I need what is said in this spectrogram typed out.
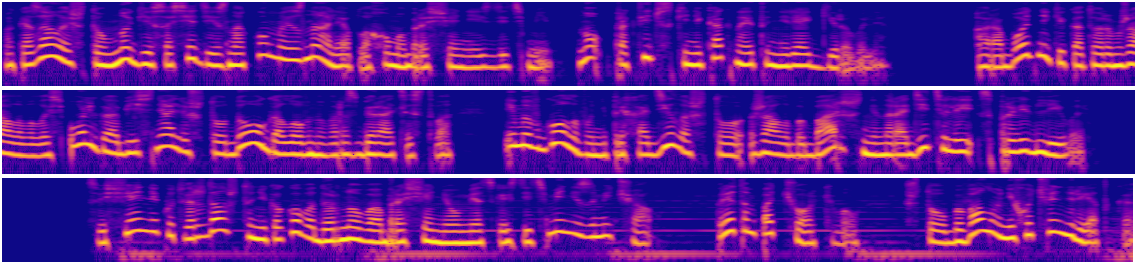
Оказалось, что многие соседи и знакомые знали о плохом обращении с детьми, но практически никак на это не реагировали. А работники, которым жаловалась Ольга, объясняли, что до уголовного разбирательства им и в голову не приходило, что жалобы барышни на родителей справедливы. Священник утверждал, что никакого дурного обращения умецких с детьми не замечал. При этом подчеркивал, что бывало у них очень редко,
